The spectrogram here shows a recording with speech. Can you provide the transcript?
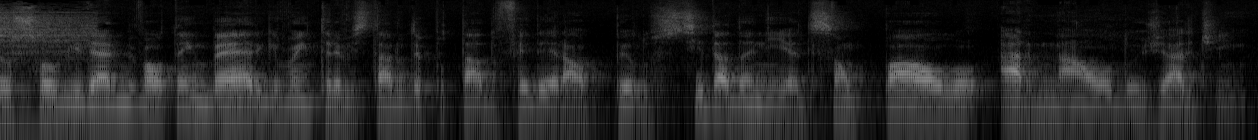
Eu sou Guilherme Valtenberg e vou entrevistar o deputado federal pelo Cidadania de São Paulo, Arnaldo Jardim.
